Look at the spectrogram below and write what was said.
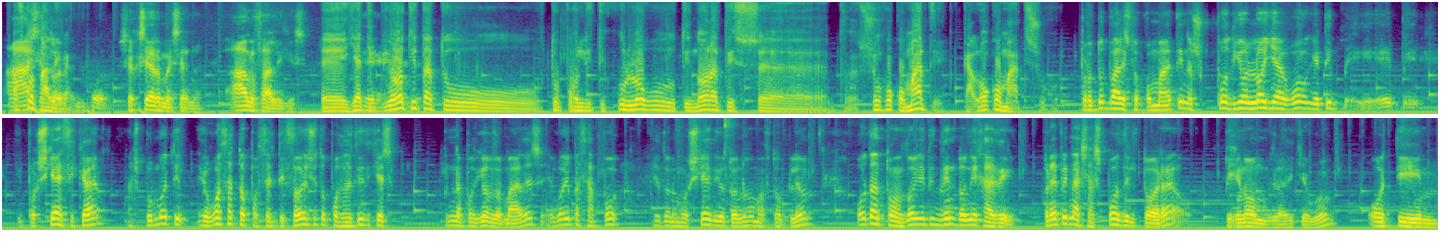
Αυτό θα έλεγα. Λοιπόν, σε ξέρουμε εσένα. Άλλο θα έλεγες. Ε, για την ε, ποιότητα του, του πολιτικού λόγου την ώρα της. Ε, σου έχω κομμάτι. Καλό κομμάτι σου έχω. Πρωτού βάλεις το κομμάτι, να σου πω δύο λόγια εγώ, γιατί ε, ε, υποσχέθηκα, ας πούμε, ότι εγώ θα τοποθετηθώ. Εσύ τοποθετήθηκες πριν από δύο εβδομάδες. Εγώ είπα θα πω για το νομοσχέδιο των νόμων αυτών πλέον όταν τον δω, γιατί δεν τον είχα δει. Πρέπει να σας πω τώρα, τη γνώμη μου δηλαδή και εγώ, ότι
